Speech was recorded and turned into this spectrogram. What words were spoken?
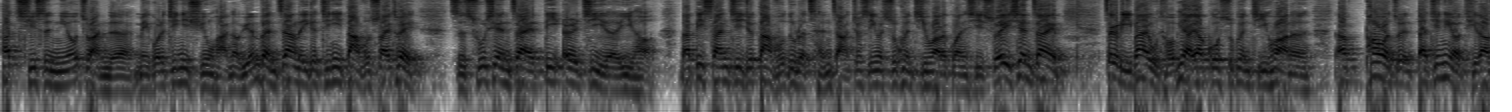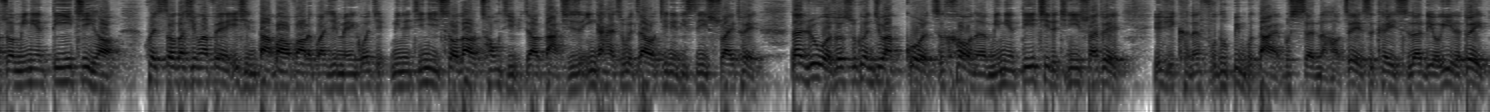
它其实扭转了美国的经济循环哦。原本这样的一个经济大幅衰退，只出现在第二季而已哈。那第三季就大幅度的成长，就是因为纾困计划的关系。所以现在这个礼拜五投票要过纾困计划呢，那 Power 昨呃今天有提到说明年第一季哈会受到新冠肺炎疫情大爆发的关系，美国明年经济受到冲击比较大，其实应该还是会在今年第四季衰退。但如果说纾困计划过了之后呢，明年第一季的经济衰退也许可能幅度并不大也不深好。这也是可以值得留意的，对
